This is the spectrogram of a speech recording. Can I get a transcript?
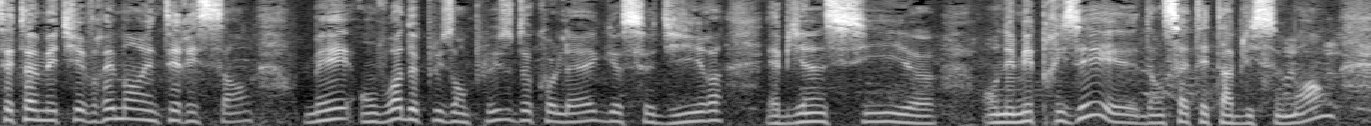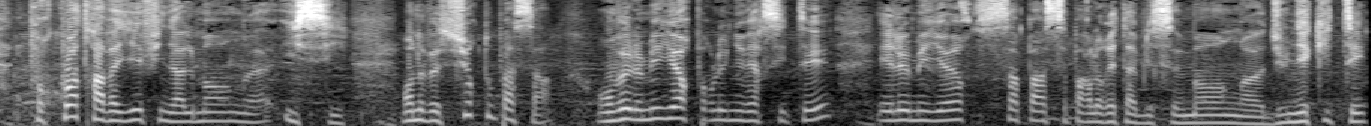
c'est un métier vraiment intéressant, mais on voit de plus en plus de collègues se dire, eh bien, si euh, on est méprisé dans cet établissement, pourquoi travailler finalement euh, ici? On ne veut surtout pas ça. On veut le meilleur pour l'université et le meilleur, ça passe par le rétablissement euh, d'une équité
